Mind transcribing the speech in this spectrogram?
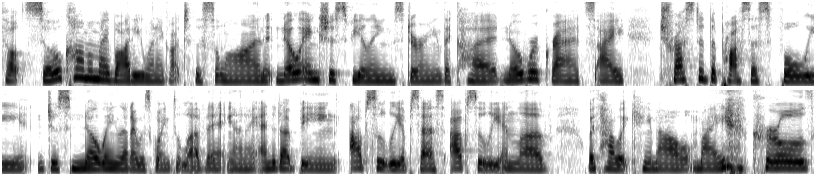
felt so calm in my body when I got to the salon, no anxious feelings during the cut, no regrets. I trusted the process fully, just knowing that I was going to love it. And I ended up being absolutely obsessed, absolutely in love with how it came out. My curls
